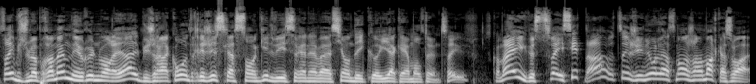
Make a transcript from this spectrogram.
Sais, puis je me promène dans les rues de Montréal, puis je rencontre Régis Lassonguet de VC Rénovation des à Hamilton. Tu sais, c'est comme, hey, qu'est-ce que tu fais ici? Ah, tu sais, j'ai mis au lancement Jean-Marc à soir.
